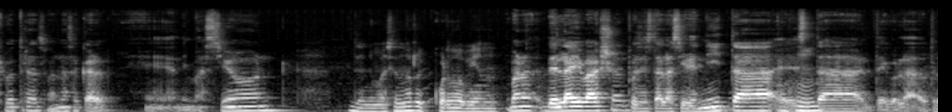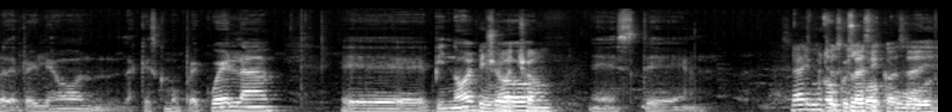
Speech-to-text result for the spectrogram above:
¿Qué otras van a sacar? Eh, animación. De animación no recuerdo bien. Bueno, de live action, pues está La Sirenita, está, digo, la otra del Rey León, la que es como precuela, eh, Pinocho, Pinocho. este, Sí, hay muchos clásicos ahí.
